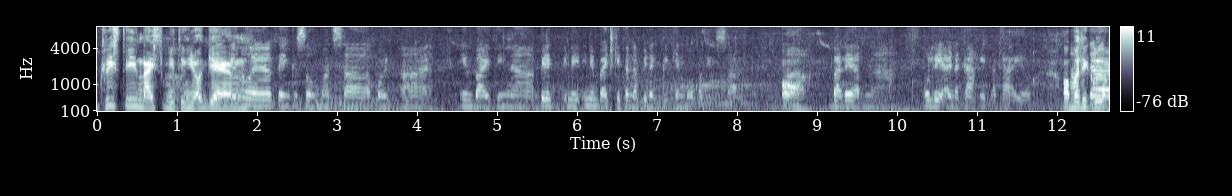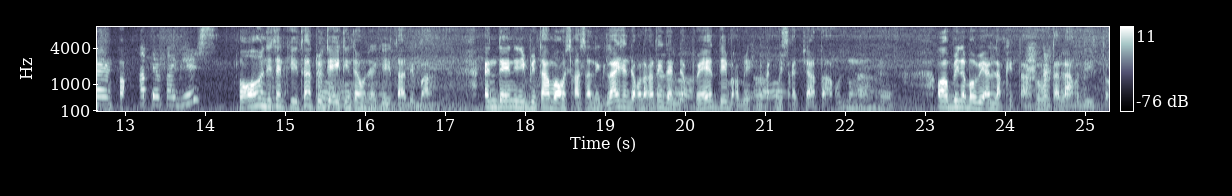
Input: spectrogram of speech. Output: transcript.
Christy, nice meeting you Thank you, again. Noel. Thank you so much sa for uh, inviting na pinag in- in-invite kita na pinagbigyan mo ko dito sa Oh. ah, Baler na muli ay nagkakita tayo. Ah, balik ko lang. after, Ah, after five years? oo, hindi tayo kita. 2018 tayo na kita, di ba? And then, inibitahan mo ako sa kasal ni Glyce, hindi ako nakating dahil Oo. pwede, baka may, may sakit yata ako. Nung, Oo. oh, binabawian lang kita. Pumunta lang ako dito.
